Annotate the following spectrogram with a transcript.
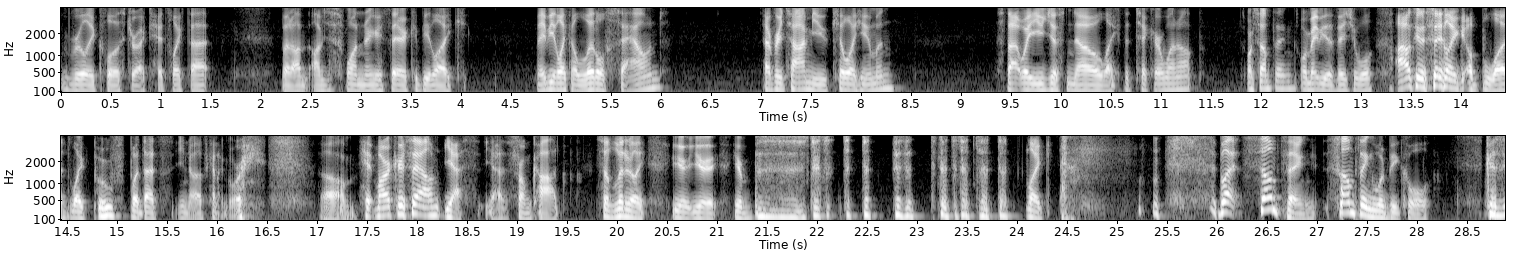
really close direct hits like that but I'm, I'm just wondering if there could be like maybe like a little sound every time you kill a human. So that way you just know like the ticker went up or something or maybe a visual. I was going to say like a blood like poof but that's you know that's kind of gory. Um, hit marker sound? Yes yes from cod so literally, you're you're you're like, but something something would be cool. Because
